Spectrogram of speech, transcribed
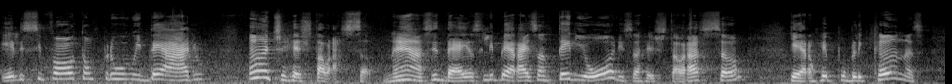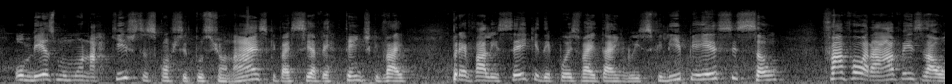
Eles se voltam para o ideário anti-restauração, né? As ideias liberais anteriores à restauração, que eram republicanas, ou mesmo monarquistas constitucionais, que vai ser a vertente que vai prevalecer e que depois vai dar em Luiz Felipe, esses são favoráveis ao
